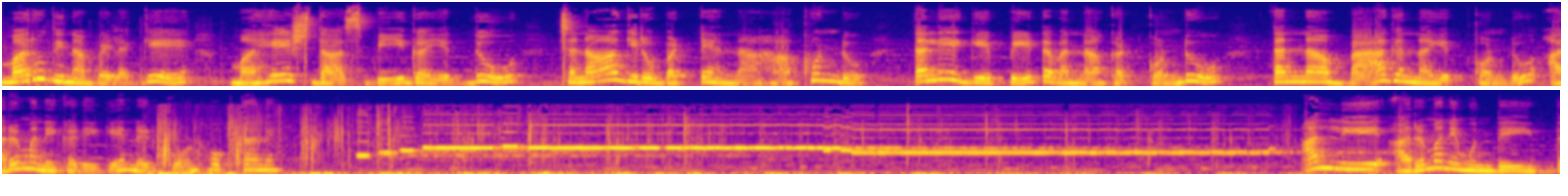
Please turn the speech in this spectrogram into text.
ಮರುದಿನ ಬೆಳಗ್ಗೆ ಮಹೇಶ್ ದಾಸ್ ಬೇಗ ಎದ್ದು ಚೆನ್ನಾಗಿರೋ ಬಟ್ಟೆಯನ್ನ ಹಾಕೊಂಡು ತಲೆಗೆ ಪೇಟವನ್ನ ಕಟ್ಕೊಂಡು ತನ್ನ ಬ್ಯಾಗನ್ನು ಎತ್ಕೊಂಡು ಅರಮನೆ ಕಡೆಗೆ ನಡ್ಕೊಂಡು ಹೋಗ್ತಾನೆ. ಅಲ್ಲಿ ಅರಮನೆ ಮುಂದೆ ಇದ್ದ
